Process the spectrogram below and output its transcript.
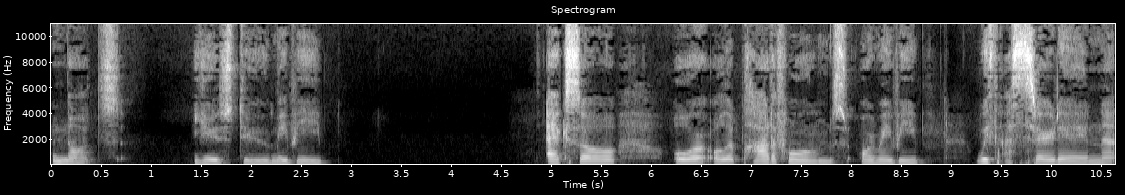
not used to maybe Excel or other platforms, or maybe with a certain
